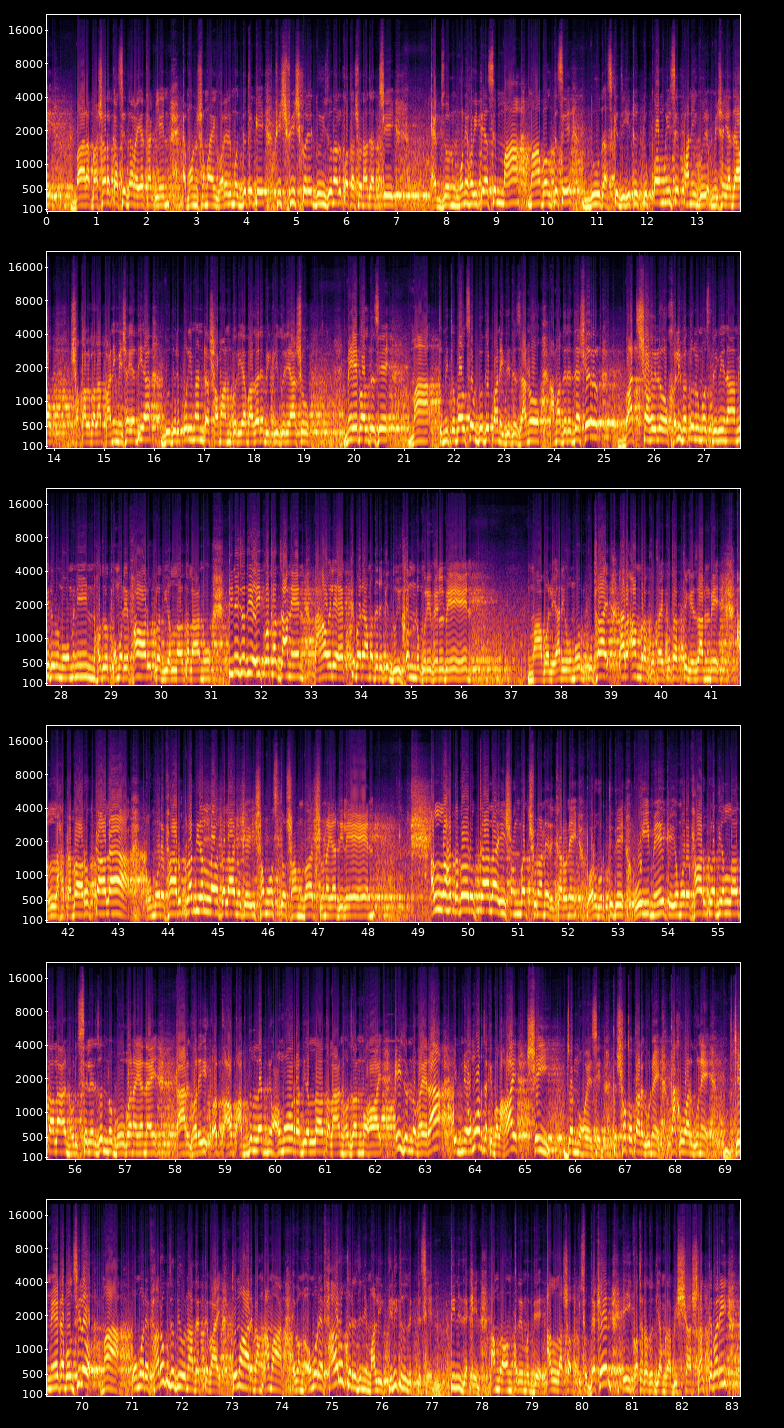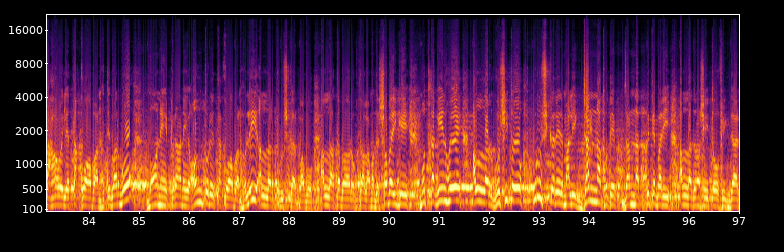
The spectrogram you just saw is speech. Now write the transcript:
বাসার কাছে দাঁড়াইয়া থাকলেন। এমন সময় ঘরের মধ্যে থেকে ফিস করে দুইজনের কথা শোনা যাচ্ছে। একজন মনে হইতে আছে মা মা বলতেছে দুধ আজকে যেহেতু একটু কম হয়েছে, পানি মিশাইয়া দাও। সকালবেলা পানি মিশাইয়া দিয়া দুধের পরিমাণটা সমান করিয়া বাজারে বিক্রি করে আসো। মেয়ে বলতেছে, মা, তুমি তো বলছো দুধে পানি দিতে জানো, আমাদের দেশের বাদশাহ হইল খলিফাতুল মুসলিমিন, আমিরুল মোমিনিন হজরত ওমরে ফারুক রাদি আল্লাহ তালু তিনি যদি এই কথা জানেন তাহলে একেবারে আমাদেরকে দুই খণ্ড করে ফেলবেন। মা বলে, আরে ওমর কোথায়? আর আমরা কোথায়? কোথার থেকে জানবে? আল্লাহ তাবারক তাআলা ওমর ফারুক রাদিয়াল্লাহু এই সমস্ত সংবাদ শোনাইয়া দিলেন। আল্লাহ তাবারক তাআলা এই সংবাদ শোনানোর কারণে পরবর্তীতে ওই মেয়েকে ওমর ফারুক রাদিয়াল্লাহু তাআলা নূর ছেলের জন্য বউ বানাইয়া নেয়। তার ঘরেই আব- আব- আব্দুল্লাহ ইবনে ওমর রাদিয়াল্লাহু তাআলা আনহু জন্ম হয়। এই জন্য ভাইয়েরা, ইবনে ওমর যাকে বলা হয়, সেই জন্ম হয়েছে। তো সততার গুণে, তাকওয়ার গুণে। যে মেয়েটা বলছিল, মা, ওমরে ফারুক যদিও না দেখতে পায়, তোমার এবং আমার এবং ওমরে ফারুকের যিনি মালিক, তিনি কিন্তু দেখতেছেন, তিনি দেখেন। আমরা অন্তরের মধ্যে আল্লাহ সব কিছু দেখেন, এই কথাটা যদি আমরা বিশ্বাস রাখতে পারি, তাহলে তাকওয়াবান হতে পারব। মনে প্রাণে অন্তরে তাকোয়াবান হলেই আল্লাহর পুরস্কার পাবো। আল্লাহ তাবারক তাআলা আমাদের সবাইকে মুত্তাকিন হয়ে আল্লাহর ঘোষিত পুরস্কারের মালিক জান্নাত হতে, জান্নাত পেতে পারি। আল্লাহ যেন সেই তৌফিক দেন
